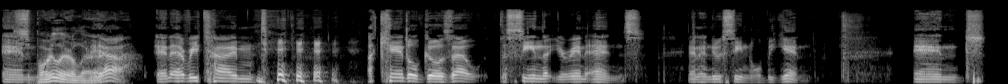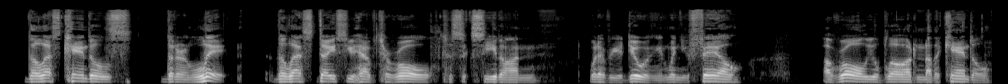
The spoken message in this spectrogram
And Spoiler alert. Yeah. And every time a candle goes out, the scene that you're in ends and a new scene will begin. And the less candles that are lit, the less dice you have to roll to succeed on whatever you're doing. And when you fail a roll, you'll blow out another candle.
